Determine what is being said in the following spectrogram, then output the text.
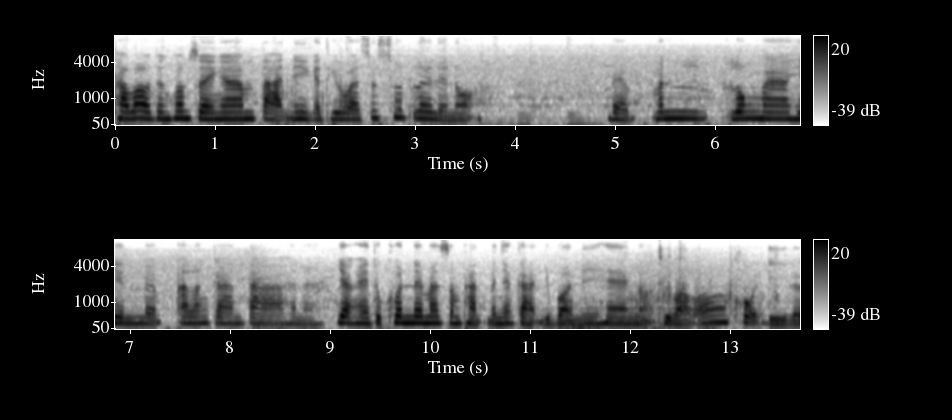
ถ้าเว่าถึงความสวยงามตาดนี่ก็ถือว่าสุดๆเลยแหละเนาะแบบมันลงมาเห็นแบบอลังการตาหนนะ อยากให้ทุกคนได้มาสัมผัสบรรยากาศอยู่บ่อนนี่แฮงเนาะถือว่าอ๋อโคตรดีเล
